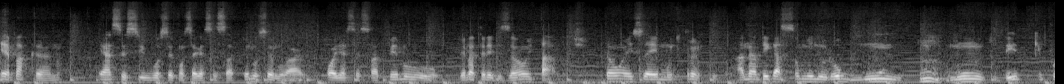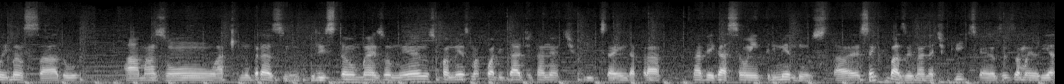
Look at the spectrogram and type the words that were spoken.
é bacana, é acessível, você consegue acessar pelo celular, pode acessar pelo, pela televisão e tablet. Então isso aí é muito tranquilo. A navegação melhorou muito, Hum, muito desde que foi lançado a Amazon aqui no Brasil. Eles estão mais ou menos com a mesma qualidade da Netflix ainda para navegação entre menus, tá? Eu sempre baseio na Netflix, que às vezes a maioria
